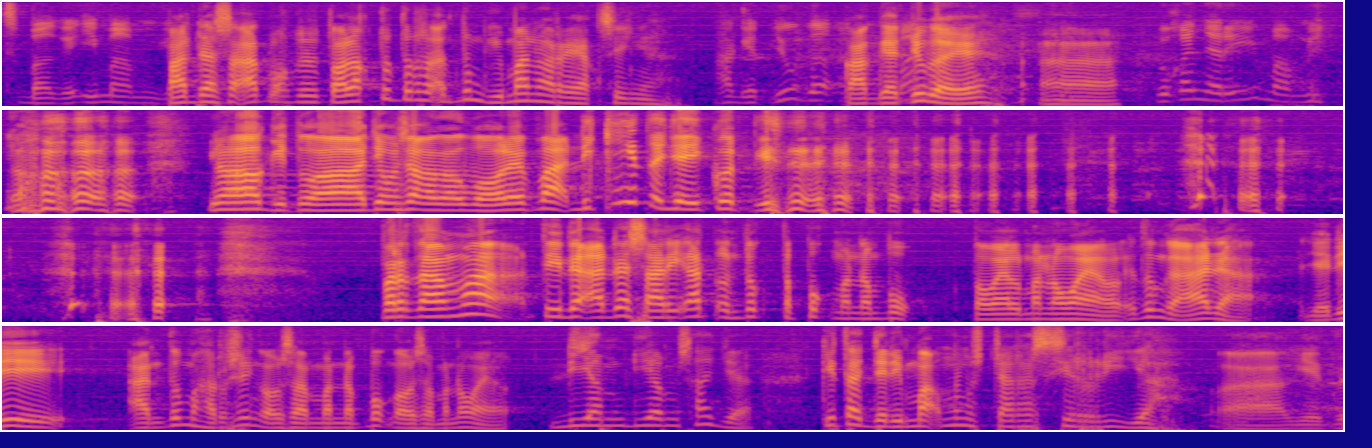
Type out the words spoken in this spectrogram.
sebagai imam. Gitu. Pada saat waktu ditolak tuh terus antum gimana reaksinya? Kaget juga. Kaget juga ya. Uh. Bukan nyari imam nih. ya gitu aja masa kagak boleh pak. Dikit aja ikut gitu. Pertama, tidak ada syariat untuk tepuk menempuk, toel menoel, itu nggak ada. Jadi antum harusnya nggak usah menepuk, nggak usah menoel, diam-diam saja. Kita jadi makmum secara sirriyah, Wah, gitu.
